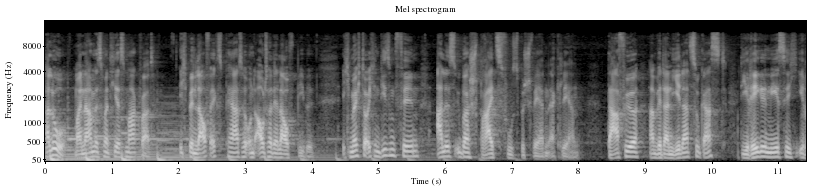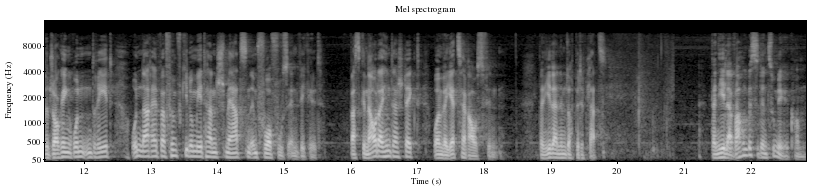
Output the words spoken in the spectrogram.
Hallo, mein Name ist Matthias Marquardt. Ich bin Laufexperte und Autor der Laufbibel. Ich möchte euch in diesem Film alles über Spreizfußbeschwerden erklären. Dafür haben wir Daniela zu Gast, die regelmäßig ihre Joggingrunden dreht und nach etwa fünf Kilometern Schmerzen im Vorfuß entwickelt. Was genau dahinter steckt, wollen wir jetzt herausfinden. Daniela, nimm doch bitte Platz. Daniela, warum bist du denn zu mir gekommen?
